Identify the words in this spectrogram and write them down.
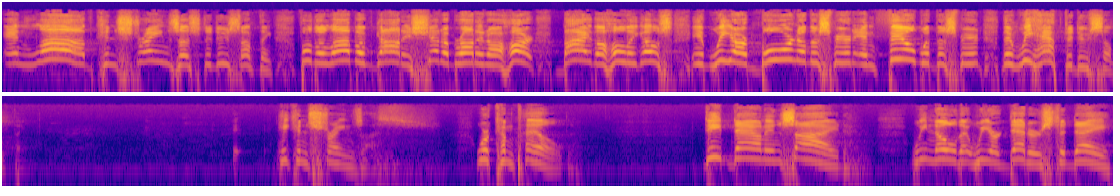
And love constrains us to do something. For the love of God is shed abroad in our heart by the Holy Ghost. If we are born of the Spirit and filled with the Spirit, then we have to do something. He constrains us. We're compelled. Deep down inside, we know that we are debtors today.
